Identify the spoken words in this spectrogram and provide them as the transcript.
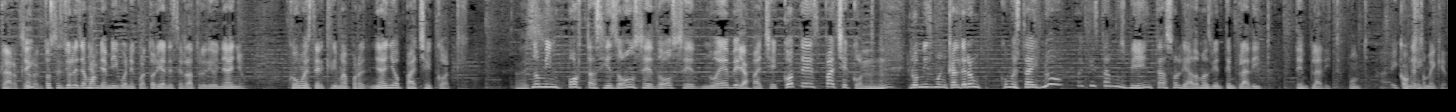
claro, ¿Sí? claro. Entonces yo le llamo Ya. a mi amigo en ecuatoriano ese rato y le digo, ñaño, ¿cómo está el clima por ñaño Pachecote? Es- No me importa si es 11, 12, 9, Ya. Pachecote es Pachecote. Lo mismo en Calderón, ¿cómo está ahí? No, aquí estamos bien, está soleado, más bien templadito, templadito, punto. Y con Ok. eso me quedo.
